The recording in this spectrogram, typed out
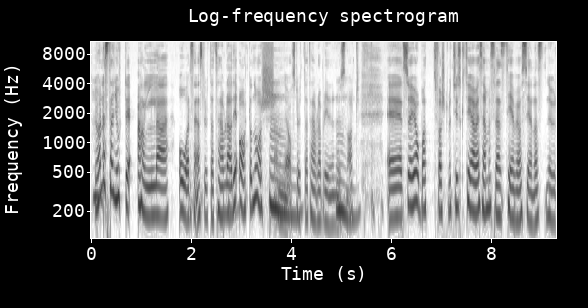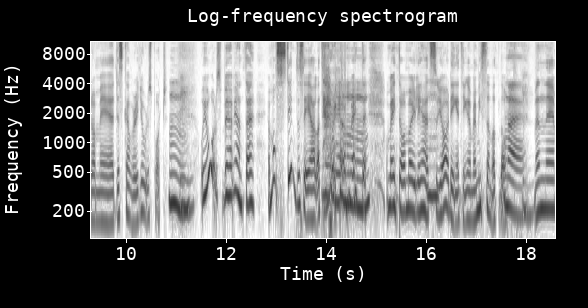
Jag har nästan gjort det alla år sedan jag slutade tävla. Det är 18 år sedan Mm. jag slutade tävla blir det nu Mm. snart. Eh, så jag har jobbat först med tysk tv, sen med svensk tv och senast nu då med Discovery Eurosport. Mm. Mm. Och i år så behöver jag inte, jag måste inte se alla tävlingar. Om, jag inte, Mm. om jag inte har möjlighet så gör det ingenting om jag missar något lopp. Nej. Men eh,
